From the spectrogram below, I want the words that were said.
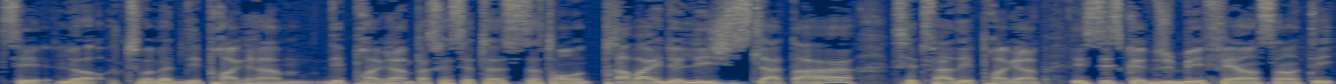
C'est là, tu vas mettre des programmes, des programmes parce que c'est ça ton travail de législateur, c'est de faire des programmes. Et c'est ce que Dubé fait en santé.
